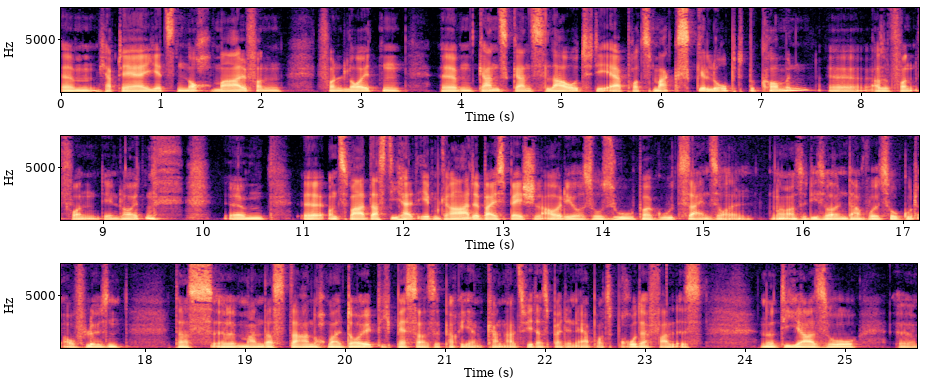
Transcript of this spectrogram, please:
Ähm, ich habe ja jetzt nochmal von, von Leuten ähm, ganz, ganz laut die AirPods Max gelobt bekommen, äh, also von, von den Leuten. ähm, äh, und zwar, dass die halt eben gerade bei Spatial Audio so super gut sein sollen. Ne, also die sollen da wohl so gut auflösen, dass äh, man das da nochmal deutlich besser separieren kann, als wie das bei den AirPods Pro der Fall ist. Ne, die ja so äh,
